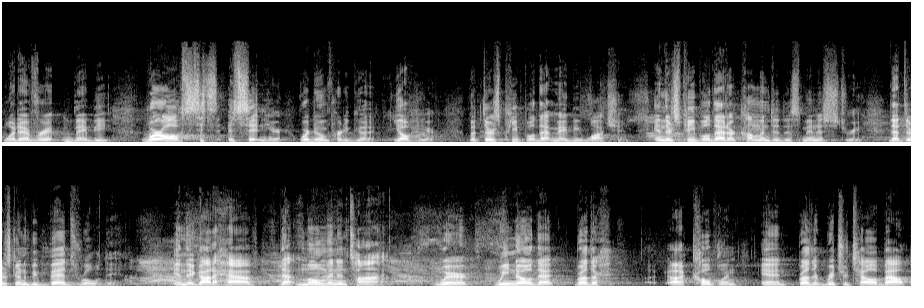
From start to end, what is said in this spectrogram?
whatever it may be, we're all sitting here. We're doing pretty good. Y'all here. But there's people that may be watching. And there's people that are coming to this ministry that there's going to be beds rolled in. And they got to have that moment in time where we know that Brother uh, Copeland and Brother Richard tell about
